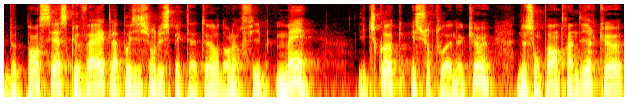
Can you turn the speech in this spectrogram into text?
de penser à ce que va être la position du spectateur dans leur film. Mais Hitchcock et surtout Haneke ne sont pas en train de dire que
